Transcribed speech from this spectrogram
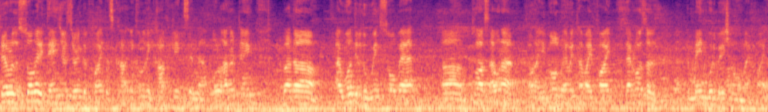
there were so many dangers during the fight, as co- including calf kicks and uh, all other things. But um, I wanted to win so bad. Uh, plus, I wanna, I wanna evolve every time I fight. That was the, the main motivation of my fight.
